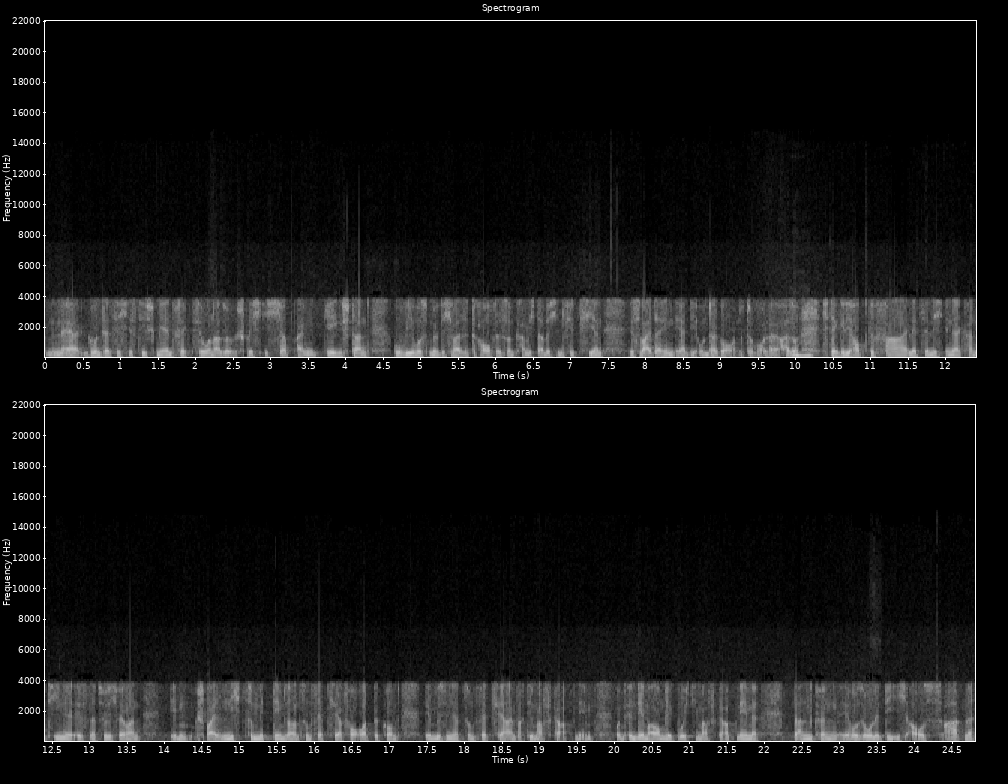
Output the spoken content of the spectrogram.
Naja, grundsätzlich ist die Schmierinfektion, also sprich, ich habe einen Gegenstand, wo Virus möglicherweise drauf ist und kann mich dadurch infizieren, ist weiterhin eher die untergeordnete Rolle. Also mhm. ich denke, die Hauptgefahr letztendlich in der Kantine ist natürlich, wenn man eben Speisen nicht zum Mitnehmen, sondern zum Verzehr vor Ort bekommt. Wir müssen ja zum Verzehr einfach die Maske abnehmen. Und in dem Augenblick, wo ich die Maske abnehme, dann können Aerosole, die ich ausatme,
